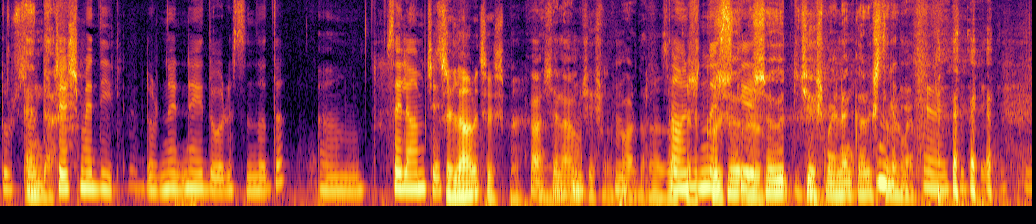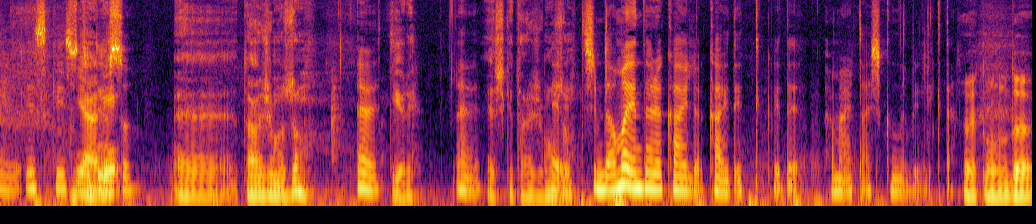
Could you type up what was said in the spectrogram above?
dur Söğütlü Çeşme değil. Dur ne, neydi orasının adı? Selami Çeşme. Selami Çeşme. Ha Selami Çeşme pardon. Ben Tanju'nun eski... Söğütlü Çeşme ile karıştırırım hep. evet. eski stüdyosu. Yani e, Tanju'muzun evet. yeri. Evet. Eski Tanju'muzun. Evet. Şimdi ama Ender Akay'la kaydettik ve de Ömer Taşkın'la birlikte. Evet onu da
